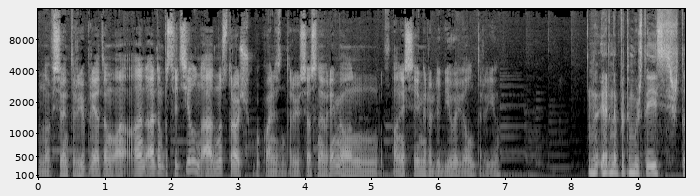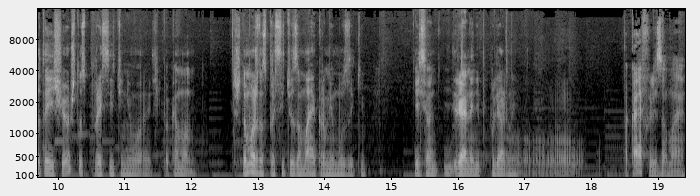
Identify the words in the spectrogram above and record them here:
Но все интервью при этом... Он, он этому посвятил одну строчку буквально из интервью. Все остальное время он вполне себе миролюбиво вел интервью. Наверное, потому что есть что-то еще, что спросить у него, типа, come on. Что можно спросить у Замая, кроме музыки? Если он реально не популярный. По кайфу или Замаю?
